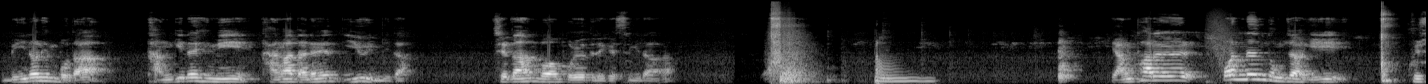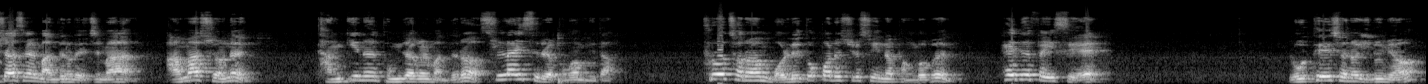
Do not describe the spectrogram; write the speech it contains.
미는 힘보다 당기는 힘이 강하다는 이유입니다. 제가 한번 보여드리겠습니다. 양팔을 뻗는 동작이 굿샷을 만들어내지만 아마추어는 당기는 동작을 만들어 슬라이스를 범합니다. 프로처럼 멀리 똑바로 칠수 있는 방법은 헤드 페이스에 로테이션을 이루며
